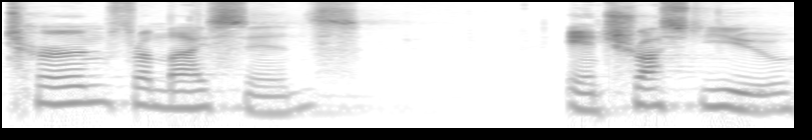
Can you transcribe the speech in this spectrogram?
turn from my sins and trust you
